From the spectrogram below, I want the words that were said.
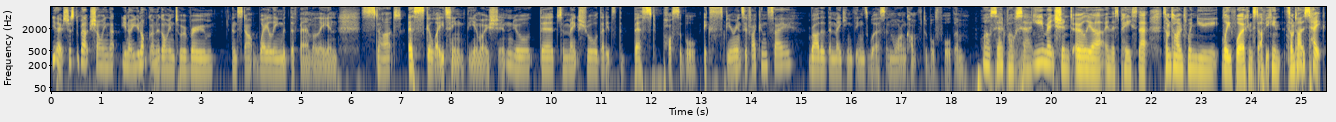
yeah, it's just about showing that, you know, you're not going to go into a room and start wailing with the family and start escalating the emotion. You're there to make sure that it's the best possible experience, if I can say, rather than making things worse and more uncomfortable for them. Well said, well said. You mentioned earlier in this piece that sometimes when you leave work and stuff, you can sometimes take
